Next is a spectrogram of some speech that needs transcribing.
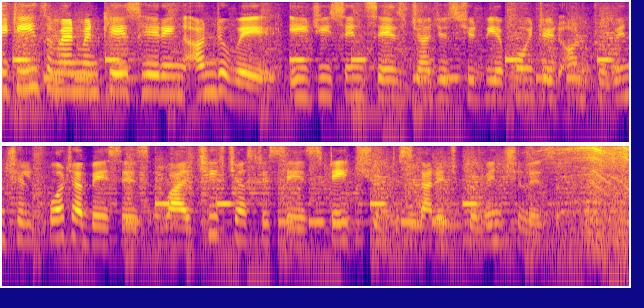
18th Amendment case hearing underway. AG Singh says judges should be appointed on provincial quota basis while Chief Justice says states should discourage provincialism.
